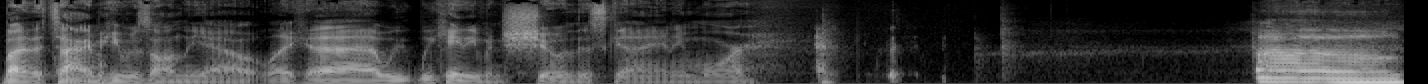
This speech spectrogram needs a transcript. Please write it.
by the time he was on the out. Like, uh, we we can't even show this guy anymore. Oh,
